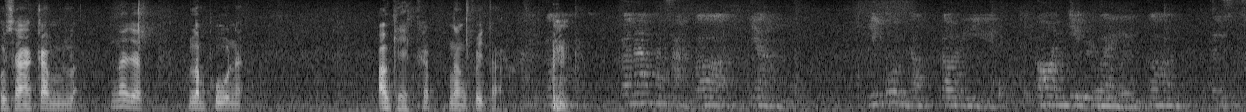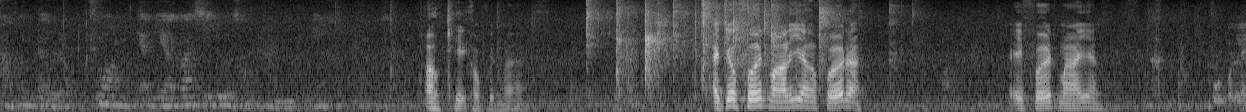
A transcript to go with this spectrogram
อุตสาหกรรมน่าจะลำพูนอะโอเคครับ น้องคุยต่ก็หน้าภาษาก็ย่งญี่ปุ่นกับเกาหลีก็อังกฤษด้วยก็ไปศึกษาเพิ่มเติมช่วงแกเดียก็คิดอยู่สองทางนี่ยโอเค ขอบคุณมาก ไอ้เจ้าเฟิร์สมาหรือยังเฟิร์สอะ ไอ้เฟิร์สมายังพูดคนแร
